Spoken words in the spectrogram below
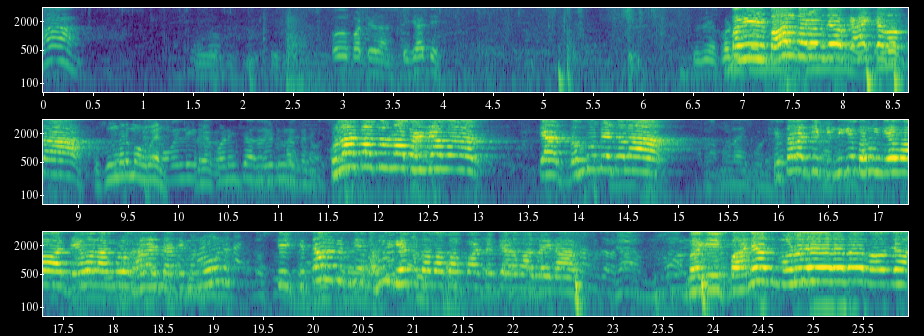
हा ओ पाटीला शीतळाची बिंदगी भरून घेवा देवाला आंघोळ घालायसाठी म्हणून ती शीतळ बिंदगी भरून घेत होता बाबा पाठ चार वाजायला. मग पाण्यात बुडल्या मावजा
